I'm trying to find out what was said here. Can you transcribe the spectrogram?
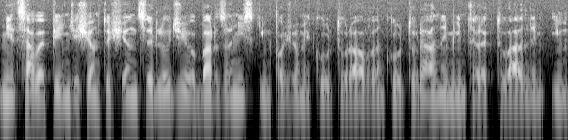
niecałe 50 tysięcy ludzi o bardzo niskim poziomie kulturowym, kulturalnym, intelektualnym im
